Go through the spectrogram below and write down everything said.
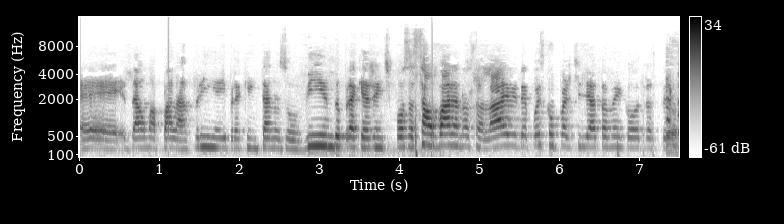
É, dar uma palavrinha aí para quem está nos ouvindo, para que a gente possa salvar a nossa live e depois compartilhar também com outras pessoas.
